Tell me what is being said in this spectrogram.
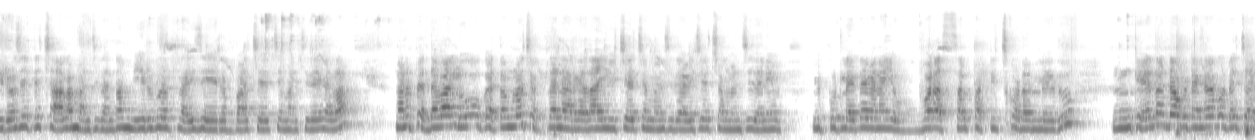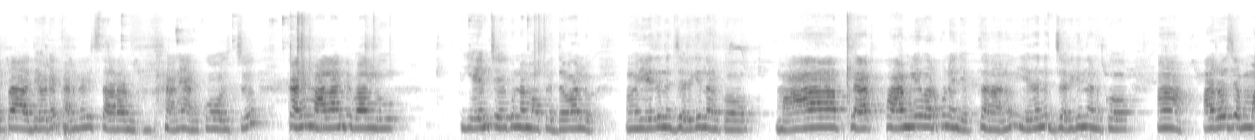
ఈరోజు అయితే చాలా మంచిదంట. మీరు కూడా ట్రై చేయరబ్బా చేర్చే మంచిదే కదా. మన పెద్దవాళ్ళు గతంలో చెప్తున్నారు కదా ఇవి చేర్చే మంచిది అవి చేర్చే మంచిదని ఇప్పట్లో అయితే కానీ ఎవ్వరు అస్సలు పట్టించుకోవడం లేదు. ఇంకేదంటే ఒక టెంకాయ కొట్టేసి అయిపోయి ఆ దేవుడే కనకరిస్తారు అని అనుకోవచ్చు. కానీ మాలాంటి వాళ్ళు ఏం చేయకుండా మా పెద్దవాళ్ళు ఏదైనా జరిగిందనుకో మా ఫ్లా ఫ్యామిలీ వరకు నేను చెప్తున్నాను. ఏదైనా జరిగిందనుకో ఆ, ఆ రోజు అమ్మ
